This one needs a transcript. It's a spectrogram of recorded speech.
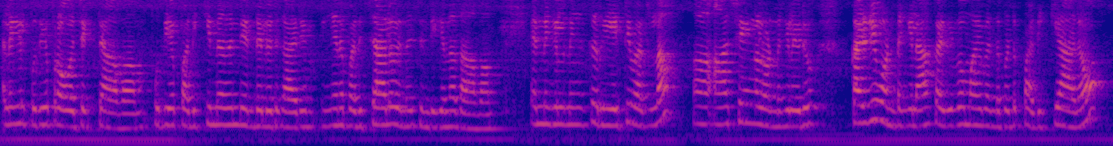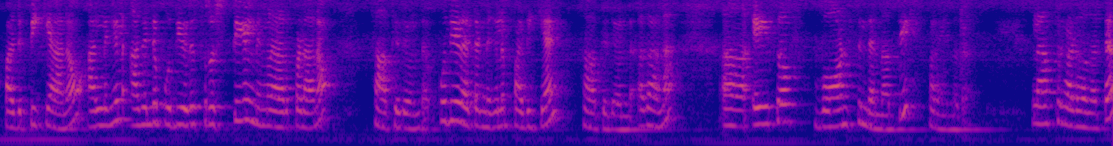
അല്ലെങ്കിൽ പുതിയ പ്രോജക്റ്റ് ആവാം പുതിയ പഠിക്കുന്നതിന്റെ എന്തെങ്കിലും ഒരു കാര്യം ഇങ്ങനെ പഠിച്ചാലോ എന്ന് ചിന്തിക്കുന്നതാവാം. എന്തെങ്കിലും നിങ്ങൾക്ക് ക്രിയേറ്റീവായിട്ടുള്ള ആശയങ്ങളുണ്ടെങ്കിൽ ഒരു കഴിവുണ്ടെങ്കിൽ ആ കഴിവുമായി ബന്ധപ്പെട്ട് പഠിക്കാനോ പഠിപ്പിക്കാനോ അല്ലെങ്കിൽ അതിന്റെ പുതിയൊരു സൃഷ്ടിയിൽ നിങ്ങൾ ഏർപ്പെടാനോ സാധ്യതയുണ്ട്. പുതിയതായിട്ട് എന്തെങ്കിലും പഠിക്കാൻ സാധ്യതയുണ്ട്. അതാണ് ഏസ് ഓഫ് ബോൺസിന്റെ എനർജി പറയുന്നത്. ലാസ്റ്റ് കാർഡ് വന്നിട്ട്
